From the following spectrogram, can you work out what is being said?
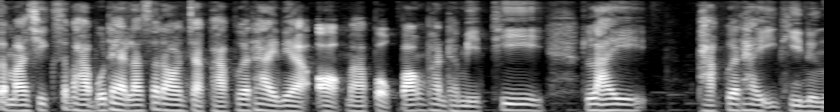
สมาชิกสภาผู้แทนราษฎรจากพรรคเพื่อไทยเนี่ยออกมาปกป้องพันธมิตรที่ไล่พรรคเพื่อไทยอีกทีหนึ่ง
